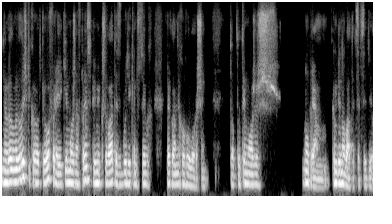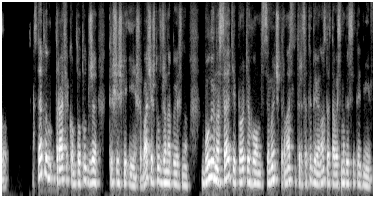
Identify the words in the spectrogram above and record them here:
невел- невеличкі короткі офери, які можна в принципі міксувати з будь-яким з цих рекламних оголошень. Тобто ти можеш ну прям комбінувати це все діло. З теплим трафіком, то тут вже трішечки інше. Бачиш, тут вже написано: були на сайті протягом 7, 14, 30, 90 та 80 днів.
